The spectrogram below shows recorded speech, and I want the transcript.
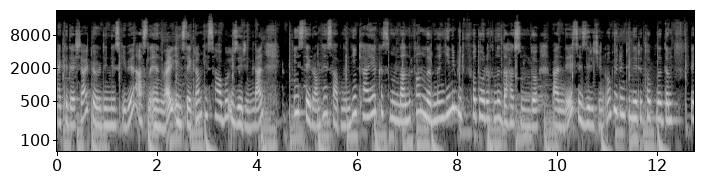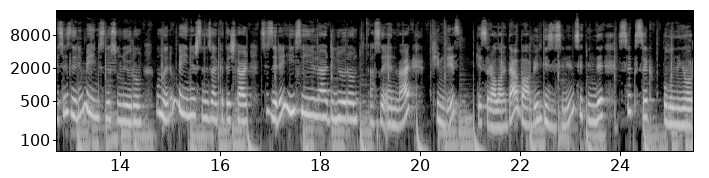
Arkadaşlar gördüğünüz gibi Aslı Enver Instagram hesabı üzerinden Instagram hesabının hikaye kısmından fanlarına yeni bir fotoğrafını daha sundu. Ben de sizler için o görüntüleri topladım ve sizlerin beğenisini sunuyorum. Umarım beğenirsiniz arkadaşlar. Sizlere iyi seyirler diliyorum. Aslı Enver şimdiki sıralarda Babil dizisinin setinde sık sık bulunuyor.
